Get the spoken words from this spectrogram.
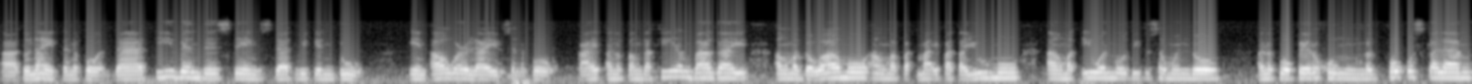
uh, tonight, ano po, that even these things that we can do in our lives. Ano po, kahit ano pang dakilang bagay ang magawa mo, ang maipatayo mo, ang maiwan mo dito sa mundo, ano po, pero kung nag-focus ka lang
